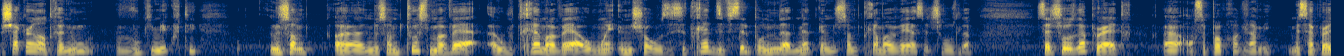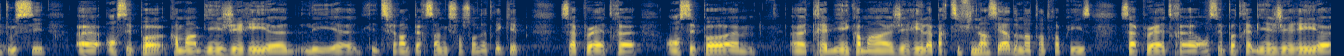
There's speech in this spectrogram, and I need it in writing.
chacun d'entre nous, vous qui m'écoutez, nous sommes, euh, nous sommes tous mauvais ou très mauvais à au moins une chose. C'est très difficile pour nous d'admettre que nous sommes très mauvais à cette chose-là. Cette chose-là peut être euh, on ne sait pas programmer, mais ça peut être aussi euh, on ne sait pas comment bien gérer les, les, différentes personnes qui sont sur notre équipe. Ça peut être on ne sait pas euh, très bien comment gérer la partie financière de notre entreprise. Ça peut être, euh, on ne sait pas très bien gérer euh,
